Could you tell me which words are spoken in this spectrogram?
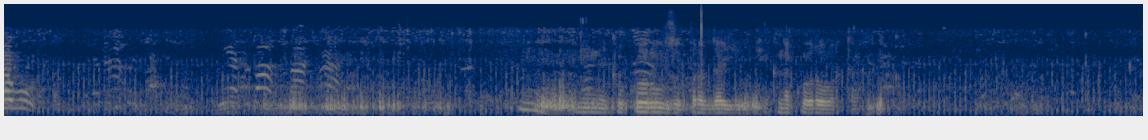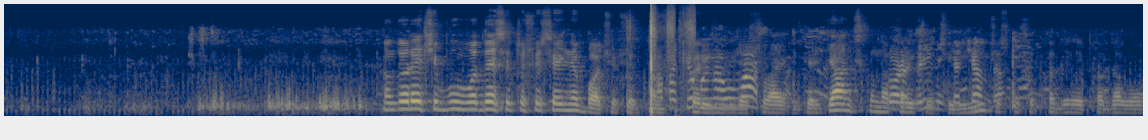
зовут. Ну, кукурузу продають, як на курортах. Ну, до речі, був в Одесі, то щось я й не бачив, щоб там торгівля йшла, як в Бердянську, наприклад, чи качан, да? Щоб ходили, продавали.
